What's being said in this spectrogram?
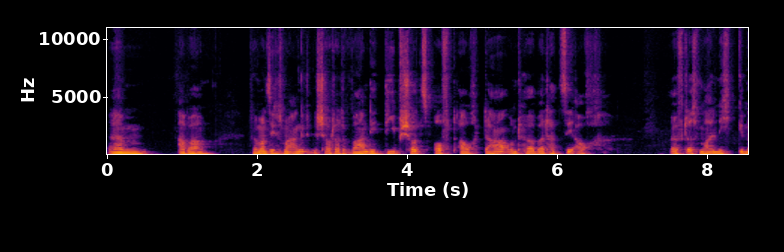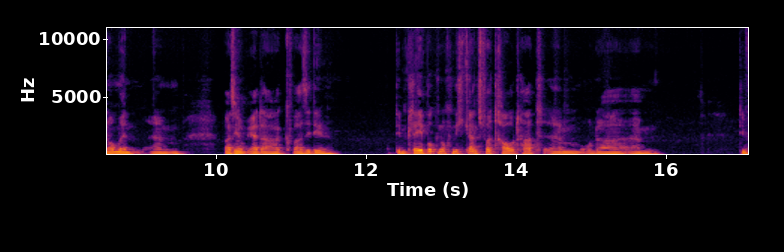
Ähm, aber wenn man sich das mal angeschaut hat, waren die Deep Shots oft auch da und Herbert hat sie auch öfters mal nicht genommen. Ähm, weiß nicht, ob er da quasi dem, dem Playbook noch nicht ganz vertraut hat ähm, oder ähm, dem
